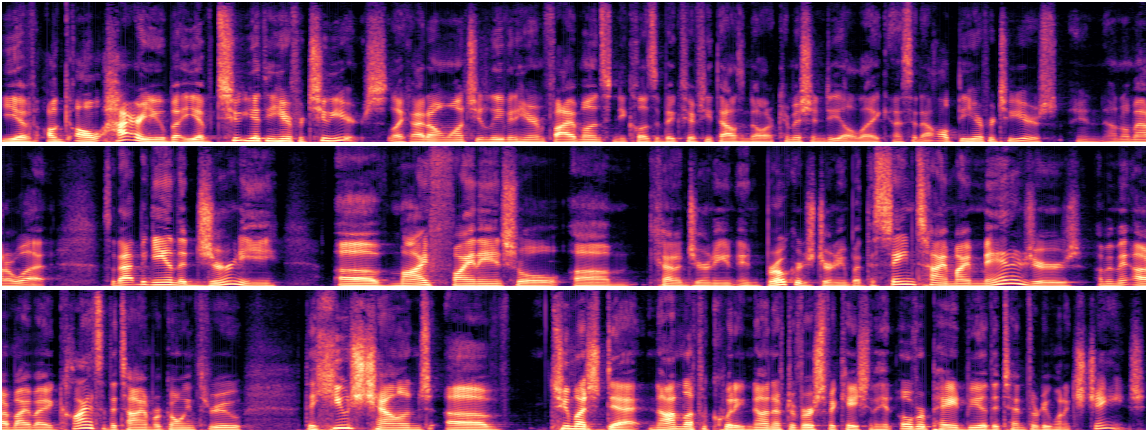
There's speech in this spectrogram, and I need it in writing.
you have I'll, I'll, hire you, but you have two. You have to be here for two years. Like I don't want you leaving here in five months and you close a big fifty thousand dollar commission deal. Like I said, I'll be here for two years, and no matter what. So that began the journey of my financial um, kind of journey and brokerage journey. But at the same time, my managers, I mean, uh, my, my clients at the time were going through the huge challenge of too much debt, not enough liquidity, not enough diversification. They had overpaid via the 1031 exchange.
